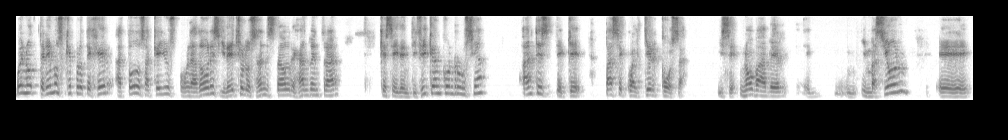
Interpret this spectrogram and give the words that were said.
bueno, tenemos que proteger a todos aquellos pobladores, y de hecho los han estado dejando entrar, que se identifican con Rusia antes de que pase cualquier cosa. Dice, no va a haber eh, invasión, eh,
